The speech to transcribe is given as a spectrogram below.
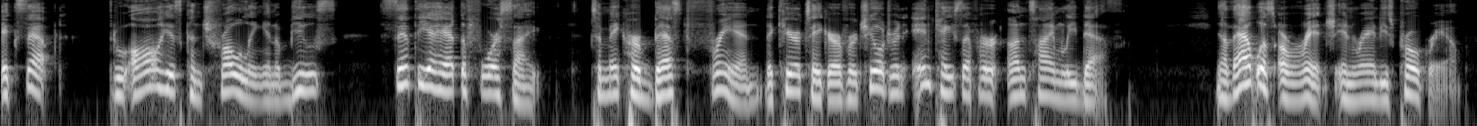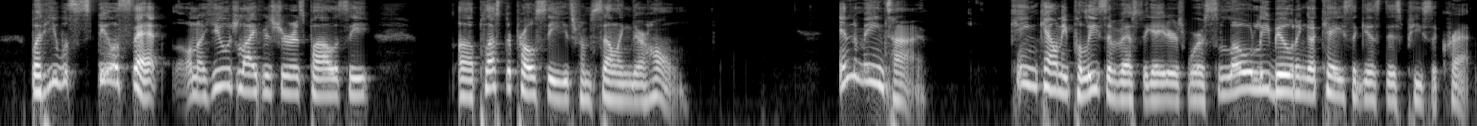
Except, through all his controlling and abuse, Cynthia had the foresight to make her best friend the caretaker of her children in case of her untimely death. Now that was a wrench in Randy's program, but he was still set on a huge life insurance policy, uh, plus the proceeds from selling their home. In the meantime, King County police investigators were slowly building a case against this piece of crap.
